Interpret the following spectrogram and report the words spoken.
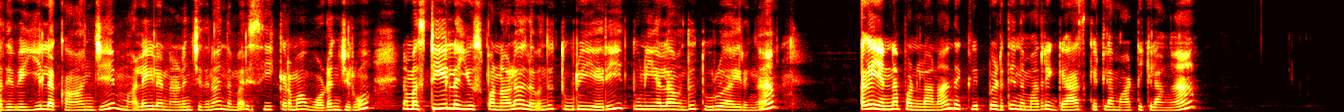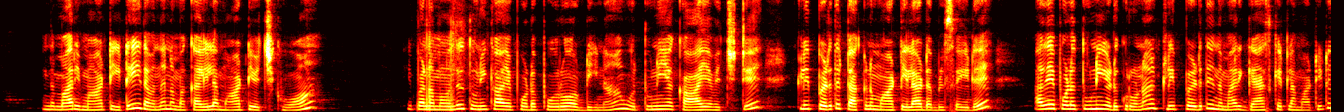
அது வெயிலில் காஞ்சி மழையில் நனைஞ்சதுன்னா இந்த மாதிரி சீக்கிரமாக உடஞ்சிரும். நம்ம ஸ்டீலில் யூஸ் பண்ணாலும் அதில் வந்து துரு ஏறி துணியெல்லாம் வந்து துரு ஆயிருங்க. ஆக என்ன பண்ணலான்னா இந்த கிளிப் எடுத்து இந்த மாதிரி கேஸ்கெட்டில் மாட்டிக்கலாங்க. இந்த மாதிரி மாட்டிட்டு இதை வந்து நம்ம கையில் மாட்டி வச்சுக்குவோம். இப்போ நம்ம வந்து துணி காய போட போகிறோம் அப்படின்னா ஒரு துணியை காய வச்சுட்டு கிளிப் எடுத்து டக்குன்னு மாட்டிலாம் டபுள் சைடு அதே போல் துணி எடுக்கிறோன்னா கிளிப் எடுத்து இந்த மாதிரி கேஸ்கெட்டில் மாட்டிட்டு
